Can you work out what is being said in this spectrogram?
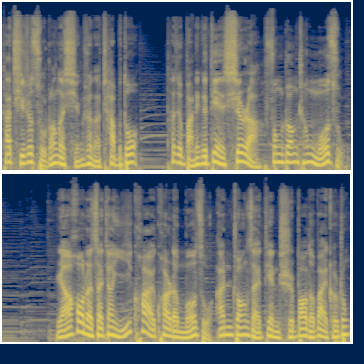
它其实组装的形式呢差不多，它就把那个电芯儿啊封装成模组，然后呢再将一块一块的模组安装在电池包的外壳中，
